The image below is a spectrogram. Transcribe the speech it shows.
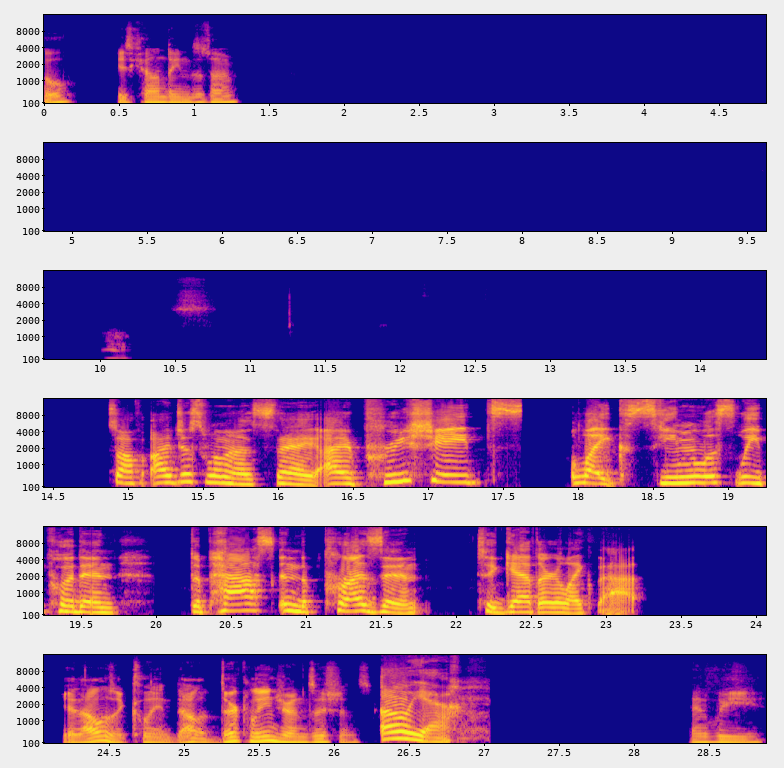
Oh, he's counting the time. Stuff. I just want to say I appreciate like seamlessly putting the past and the present together like that. Yeah, that was a clean. That was- they're clean transitions, Oh yeah. and we,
